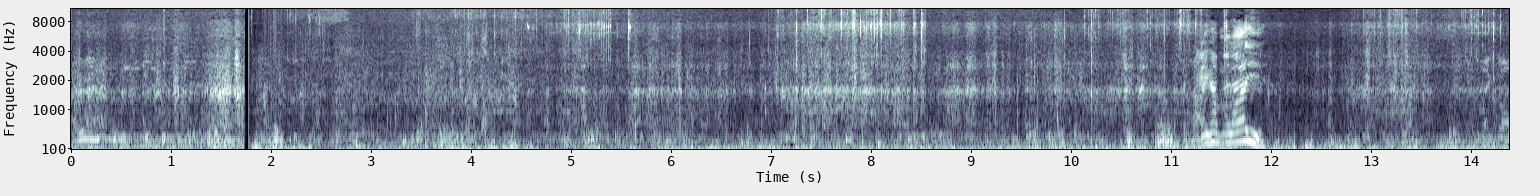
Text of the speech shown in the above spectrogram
เอาไว้นะ ไปครับอะไรแล้วก็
